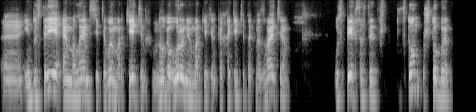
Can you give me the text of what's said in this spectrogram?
Э, индустрия MLM, сетевой маркетинг, многоуровневый маркетинг, как хотите так называйте. Успех состоит в в том, чтобы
